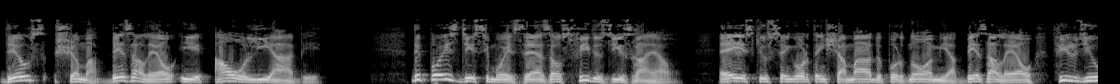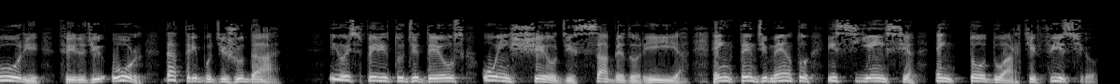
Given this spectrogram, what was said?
Deus chama Bezalel e Aoliabe. Depois disse Moisés aos filhos de Israel: Eis que o Senhor tem chamado por nome a Bezalel, filho de Uri, filho de Ur, da tribo de Judá. E o Espírito de Deus o encheu de sabedoria, entendimento e ciência em todo artifício,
